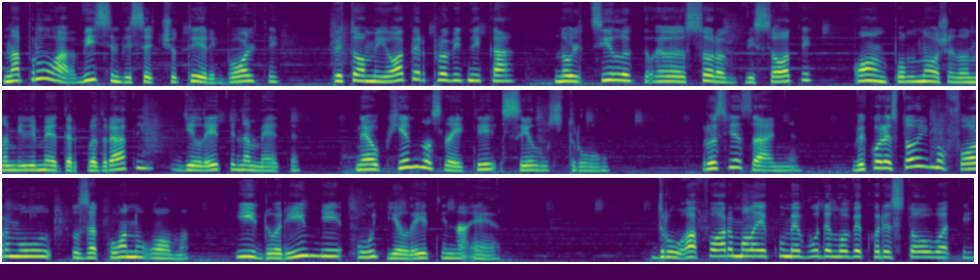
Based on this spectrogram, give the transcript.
напруга 84 вольти, питомий опір провідника 0,42 Ом помножено на міліметр квадратний ділити на метр. Необхідно знайти силу струму. Розв'язання. Використовуємо формулу закону Ома і дорівнює У ділити на R. Друга формула, яку ми будемо використовувати,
